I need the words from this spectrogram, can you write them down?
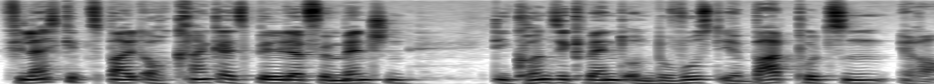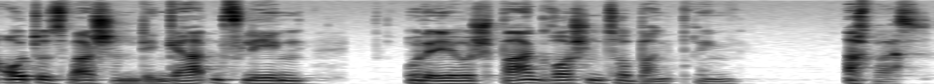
Vielleicht gibt es bald auch Krankheitsbilder für Menschen, die konsequent und bewusst ihr Bad putzen, ihre Autos waschen, den Garten pflegen oder ihre Spargroschen zur Bank bringen. Ach was,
